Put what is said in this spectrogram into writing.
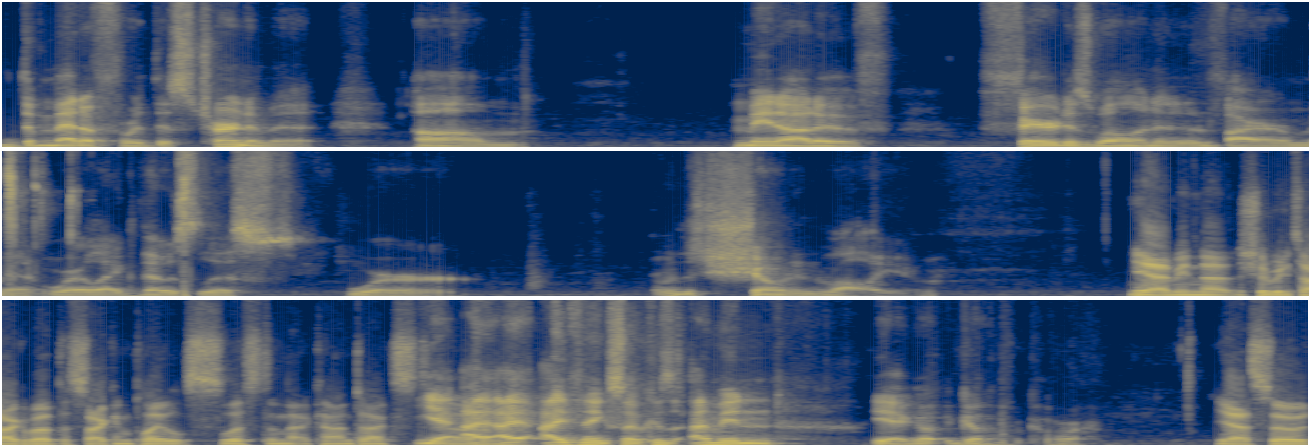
the meta for this tournament um may not have fared as well in an environment where like those lists were shown in volume. yeah, I mean, that, should we talk about the second place list in that context? Yeah, Um, I, I I think so because I mean, yeah, go go go for it. Yeah, so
